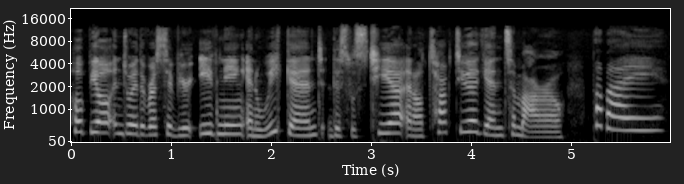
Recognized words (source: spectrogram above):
Hope you all enjoy the rest of your evening and weekend. This was Tia, and I'll talk to you again tomorrow. Bye bye.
